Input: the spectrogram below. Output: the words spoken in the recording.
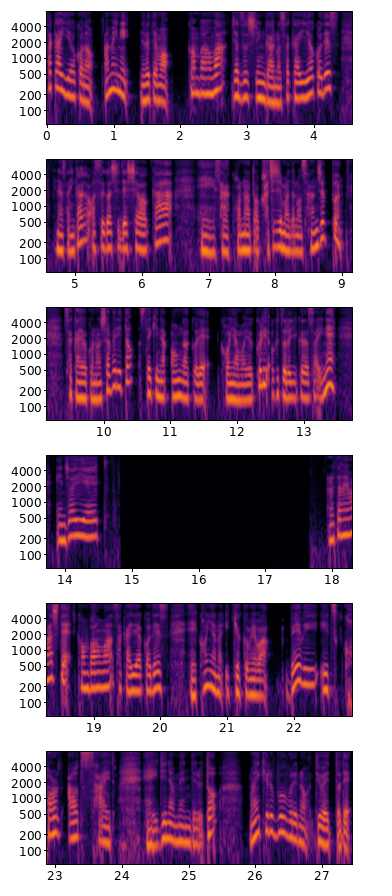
坂井陽子の雨に濡れても。こんばんは、ジャズシンガーの坂井陽子です。皆さんいかがお過ごしでしょうか、えー、さあ、この後8時までの30分、坂井陽子の喋りと素敵な音楽で、今夜もゆっくりおくつろぎくださいね。Enjoy it! 改めまして、こんばんは、坂井陽子です。えー、今夜の1曲目は、Baby It's Cold Outside、えー、ディナ・メンデルとマイケル・ブーブレのデュエットで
